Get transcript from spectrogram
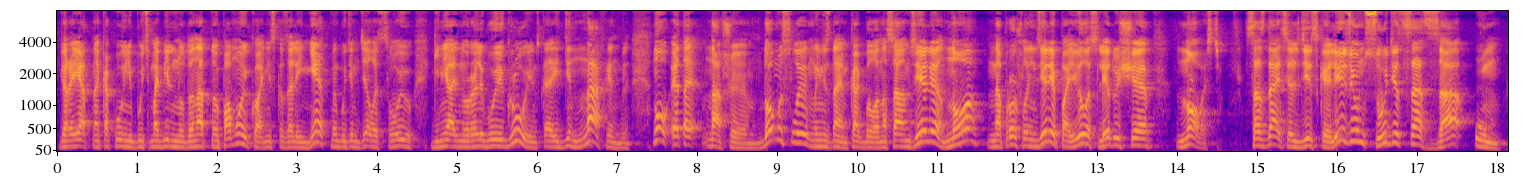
вероятно, какую-нибудь мобильную донатную помойку. Они сказали, нет, мы будем делать свою гениальную ролевую игру. Им сказали, иди нахрен, блин. Ну, это наши домыслы, мы не знаем, как было на самом деле, но на прошлой неделе появилась следующая новость. Создатель диска Elysium судится за ум.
